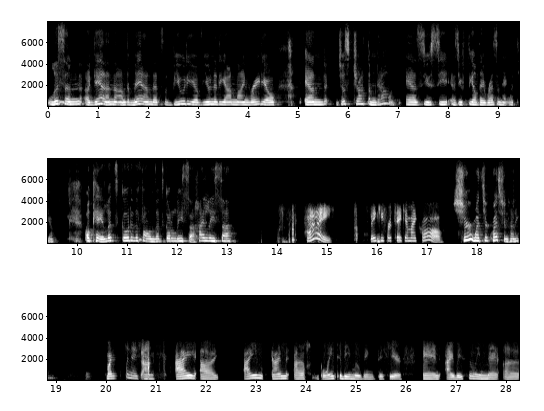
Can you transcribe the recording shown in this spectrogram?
listen again on demand. That's the beauty of Unity Online Radio. And just jot them down as you see, as you feel they resonate with you. Okay, let's go to the phones. Let's go to Lisa. Hi, Lisa. Hi. Thank you for taking my call. Sure. What's your question, honey? My question is, um, I, uh, I'm, I'm uh, going to be moving this year, and I recently met a,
